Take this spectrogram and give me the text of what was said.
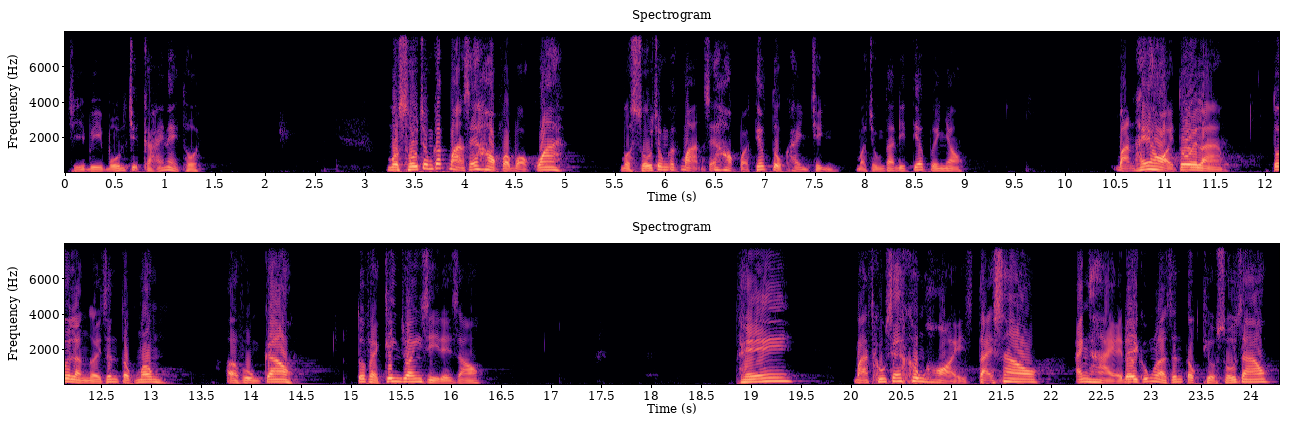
chỉ vì bốn chữ cái này thôi. Một số trong các bạn sẽ học và bỏ qua. Một số trong các bạn sẽ học và tiếp tục hành trình mà chúng ta đi tiếp với nhau. Bạn hãy hỏi tôi là tôi là người dân tộc Mông ở vùng cao. Tôi phải kinh doanh gì để giàu? Thế bạn cũng sẽ không hỏi tại sao anh Hải ở đây cũng là dân tộc thiểu số giao,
